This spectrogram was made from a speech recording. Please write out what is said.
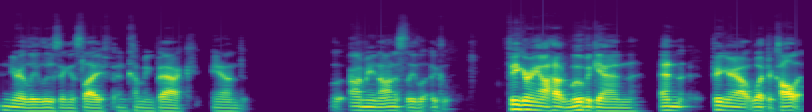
nearly losing his life and coming back. And I mean, honestly, like figuring out how to move again and figuring out what to call it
